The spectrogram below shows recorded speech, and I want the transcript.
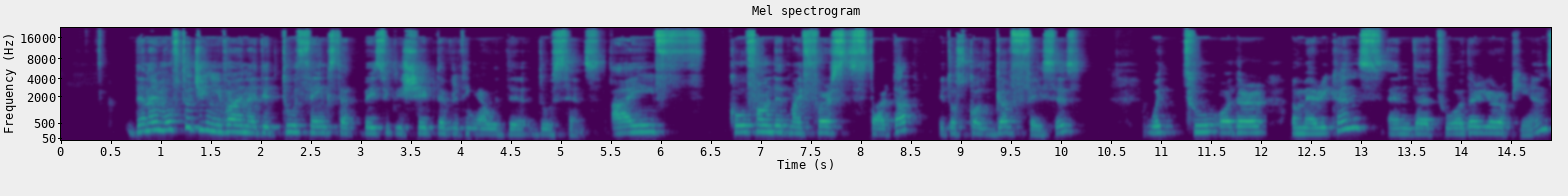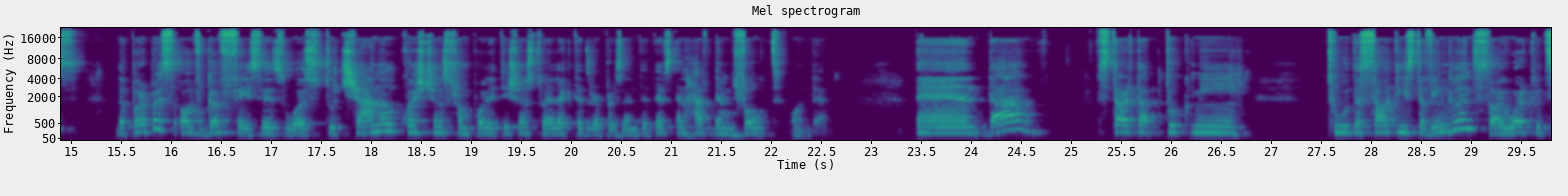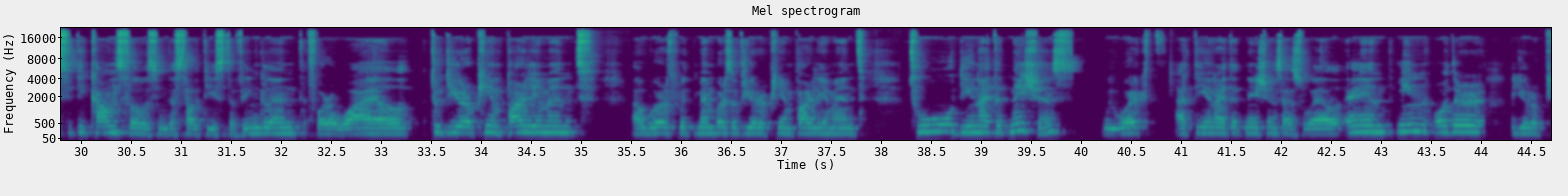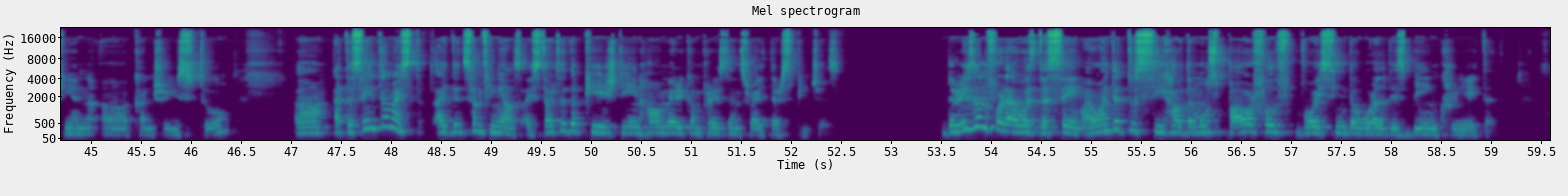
then I moved to Geneva and I did two things that basically shaped everything I would do since. I f- co founded my first startup. It was called GovFaces with two other Americans and uh, two other Europeans. The purpose of GovFaces was to channel questions from politicians to elected representatives and have them vote on them. And that startup took me to the southeast of England. So I worked with city councils in the southeast of England for a while, to the European Parliament. I worked with members of European Parliament, to the United Nations. We worked at the United Nations as well, and in other European uh, countries too. Um, at the same time, I, st- I did something else. I started a PhD in how American presidents write their speeches. The reason for that was the same. I wanted to see how the most powerful voice in the world is being created.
